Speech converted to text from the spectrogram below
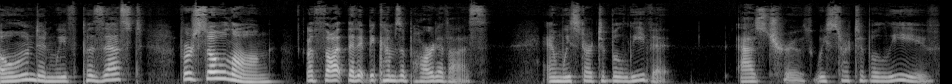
owned and we've possessed for so long a thought that it becomes a part of us and we start to believe it as truth. We start to believe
